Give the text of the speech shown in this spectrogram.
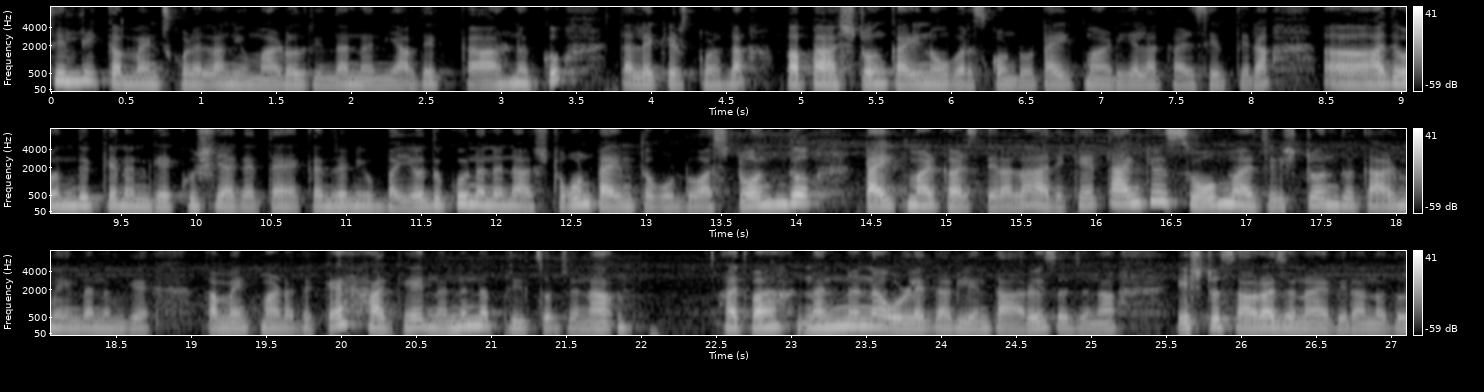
ಸಿಲ್ಲಿ ಕಮೆಂಟ್ಸ್ಗಳೆಲ್ಲ ನೀವು ಮಾಡೋದ್ರಿಂದ ನಾನು ಯಾವುದೇ ಕಾರಣಕ್ಕೂ ತಲೆ ಕೆಡಿಸ್ಕೊಳ್ಳಲ್ಲ. ಪಾಪ ಅಷ್ಟೊಂದು ಕೈ ನೋವು ಬರೆಸ್ಕೊಂಡು ಟೈಪ್ ಮಾಡಿ ಎಲ್ಲ ಕಳಿಸಿರ್ತೀರ? ಅದು ಒಂದಕ್ಕೆ ನನಗೆ ಖುಷಿ ಆಗುತ್ತೆ. ಯಾಕಂದರೆ ನೀವು ಬೈಯೋದಕ್ಕೂ ನನ್ನನ್ನು ಅಷ್ಟೊಂದು ಟೈಮ್ ತೊಗೊಂಡು, ಅಷ್ಟೊಂದು ಟೈಪ್ ಮಾಡಿ ಕಳಿಸ್ತೀರಲ್ಲ, ಅದಕ್ಕೆ ಥ್ಯಾಂಕ್ ಯು ಸೋ ಮಚ್. ಇಷ್ಟೊಂದು ತಾಳ್ಮೆಯಿಂದ ನಮಗೆ ಕಮೆಂಟ್ ಮಾಡೋದಕ್ಕೆ ಹಾಗೆ ನನ್ನನ್ನು ಪ್ರೀತಿಸೋ ಜನ ಅಥವಾ ನನ್ನನ್ನು ಒಳ್ಳೆಯದಾಗಲಿ ಅಂತ ಹಾರೈಸೋ ಜನ, ಎಷ್ಟು ಸಾವಿರ ಜನ ಇದ್ದೀರಾ ಅನ್ನೋದು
